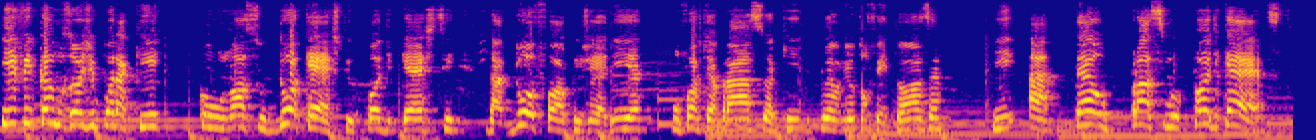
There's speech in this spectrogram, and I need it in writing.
E ficamos hoje por aqui com o nosso Duocast, o podcast da Duofoco Engenharia. Um forte abraço aqui Cleonilton Feitosa e até o próximo podcast.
